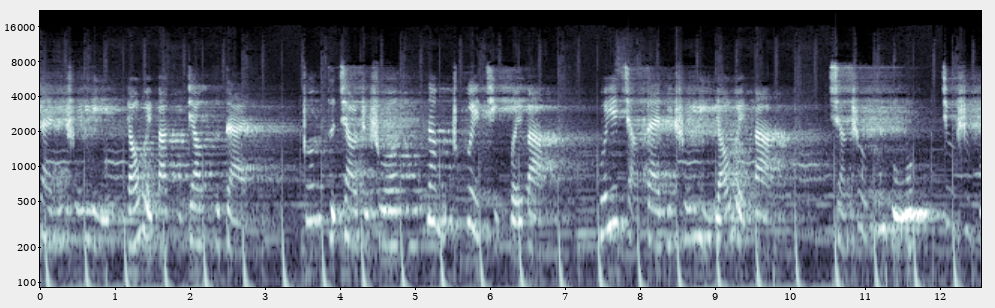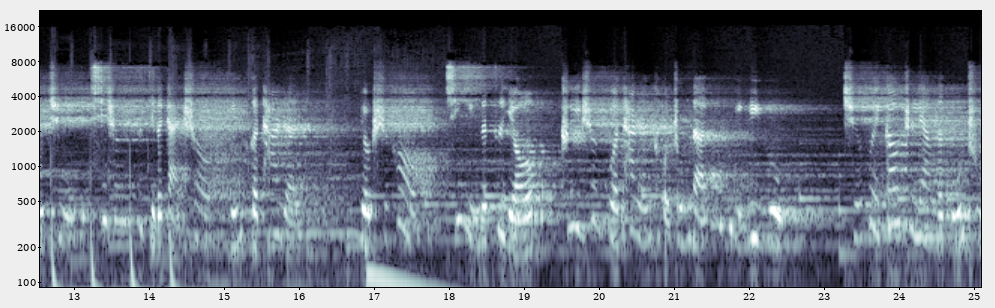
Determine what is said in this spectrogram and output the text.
在泥水里摇尾巴比较自在。庄子笑着说：那么诸位请回吧。我也想在泥水里摇尾巴，享受孤独，就是不去牺牲自己的感受，迎合他人。有时候，心灵的自由可以胜过他人口中的功名利禄。学会高质量的独处，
